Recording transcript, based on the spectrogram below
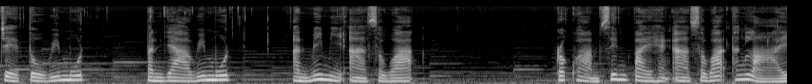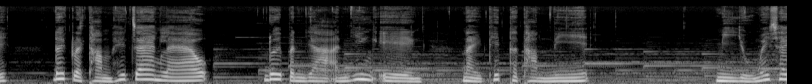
เจโตวิมุตติ ปัญญาวิมุตติ อันไม่มีอาสวะ เพราะความสิ้นไปแห่งอาสวะทั้งหลาย ได้กระทำให้แจ้งแล้ว ด้วยปัญญาอันยิ่งเองในทิฏฐธรรมนี้ มีอยู่ไม่ใช่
